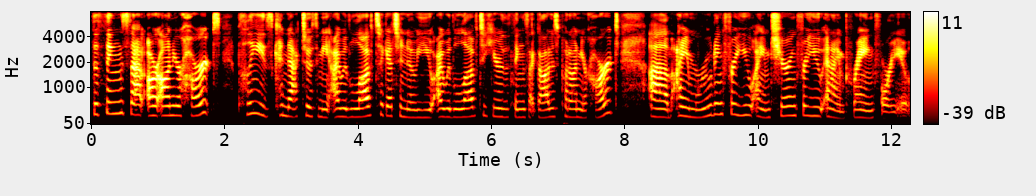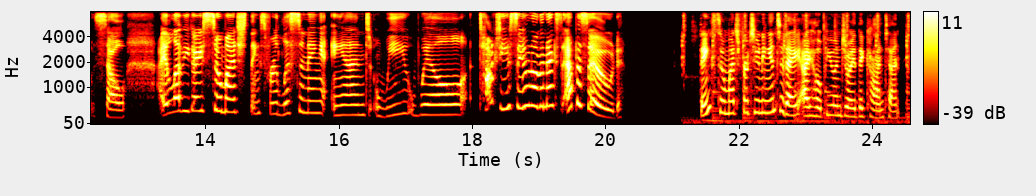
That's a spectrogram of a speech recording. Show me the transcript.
the things that are on your heart, please connect with me. I would love to get to know you. I would love to hear the things that God has put on your heart. Um, I am rooting for you, I am cheering for you, and I am praying for you. So I love you guys so much. Thanks for listening, and we will talk to you soon on the next episode. Thanks so much for tuning in today. I hope you enjoyed the content.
